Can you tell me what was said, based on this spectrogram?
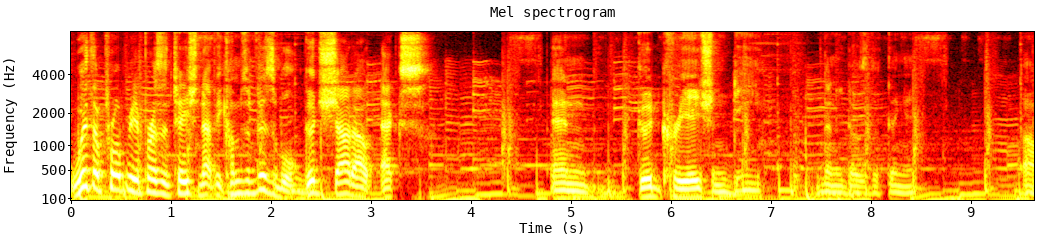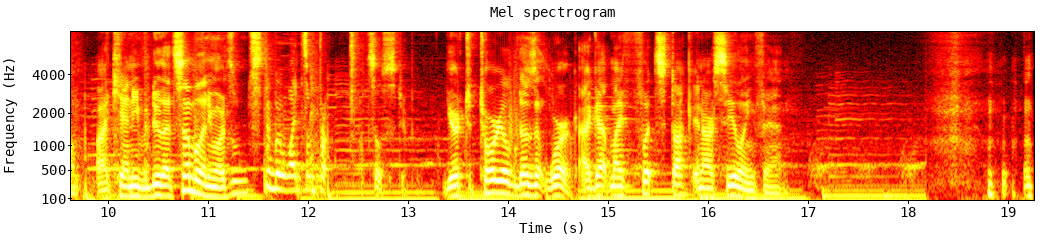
With appropriate presentation that becomes invisible. Good shout out, X. And good creation, D. Then he does the thingy. Oh, I can't even do that symbol anymore. It's stupid white symbol. It's so stupid. Your tutorial doesn't work. I got my foot stuck in our ceiling fan.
